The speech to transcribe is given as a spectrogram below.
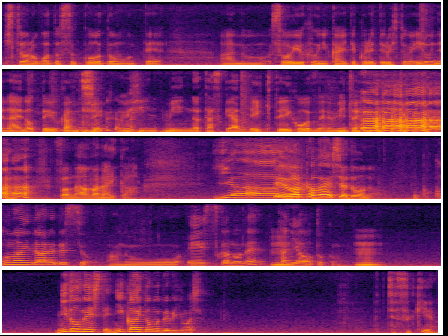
人のこと救おうと思ってあのそういうふうに書いてくれてる人がいるんじゃないのっていう感じ。み みんな助け合って生きていこうぜみたいな。そんなあんまないか。いやー。え若林はどうなん僕この間あれですよ。あのー演出家のねうん。谷青人君、うん。二度寝して2回とも出てきました。よめっちゃ好きやん。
